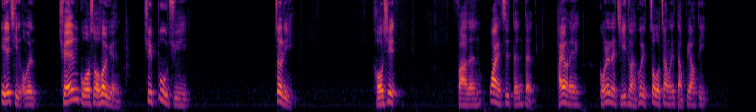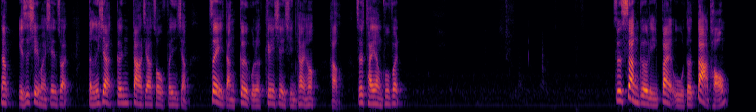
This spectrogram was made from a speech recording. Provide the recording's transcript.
也请我们全国所有会员去布局这里，投信、法人、外资等等，还有呢。国内的集团会做这样的一档标的，那也是现买现赚。等一下跟大家做分享这一档个股的 K 线形态哈。好，这是太阳部分。这上个礼拜五的大同，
